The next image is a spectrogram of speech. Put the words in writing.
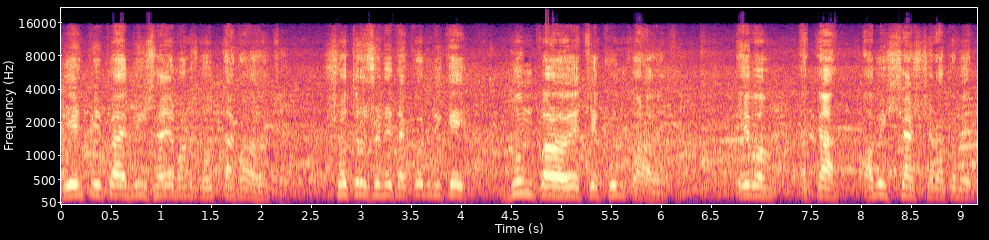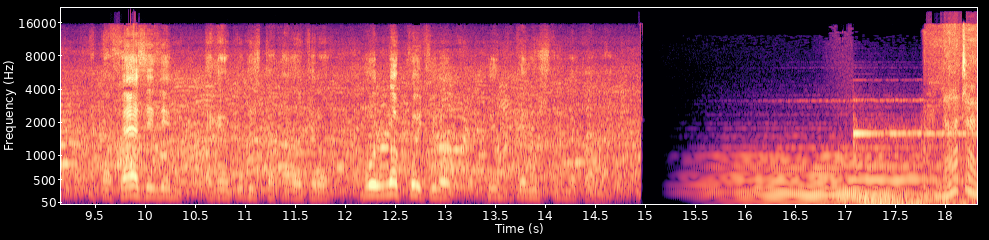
বিএনপির প্রায় বিশ হাজার মানুষকে হত্যা করা হয়েছে। সতেরোশো নেতা কর্মীকে গুম করা হয়েছে, খুন করা হয়েছে। এবং একটা অবিশ্বাস্য রকমের একটা ফ্যাসিজম এখানে প্রতিষ্ঠা করা হয়েছিল। মূল লক্ষ্যই ছিল বিএনপিকে করা। নাটা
